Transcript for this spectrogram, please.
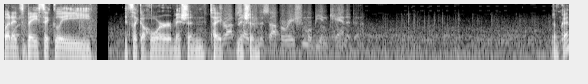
But it's basically, it's like a horror mission type mission. this operation will be in Canada. Okay.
